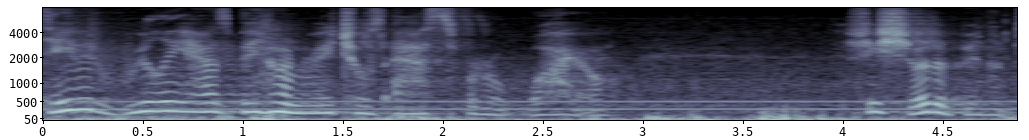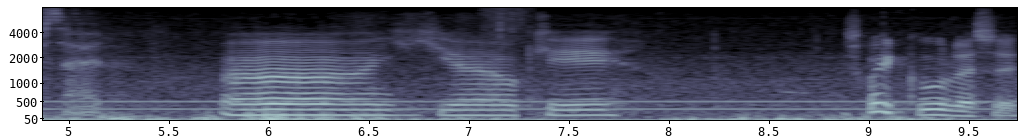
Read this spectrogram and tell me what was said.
David really has been on Rachel's ass for a while. She should have been upset. Uh, yeah, okay. It's quite cool, वैसे.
